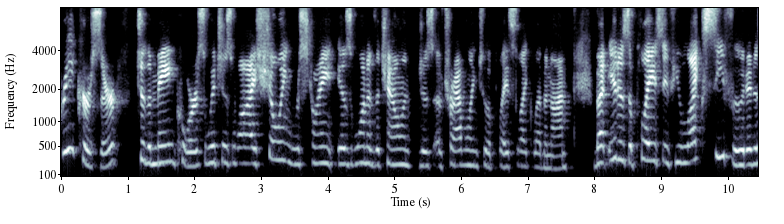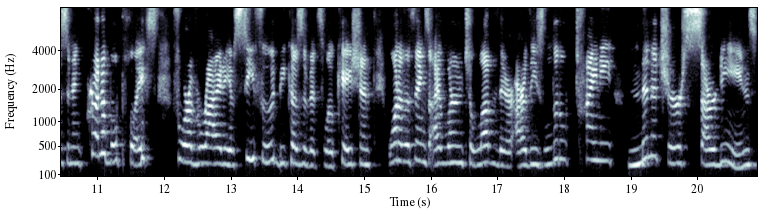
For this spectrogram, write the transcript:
precursor to the main course, which is why showing restraint is one of the challenges of traveling to a place like Lebanon. But it is a place, if you like seafood, it is an incredible place for a variety of seafood because of its location. One of the things I learned to love there are these little tiny miniature sardines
